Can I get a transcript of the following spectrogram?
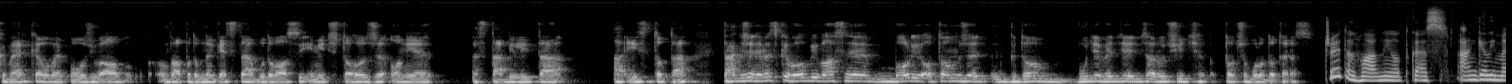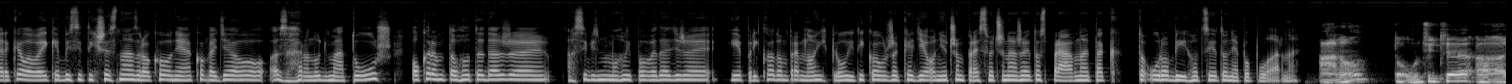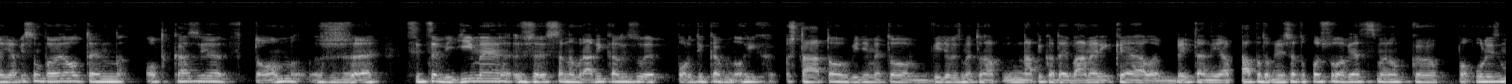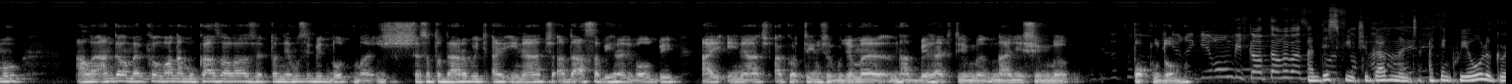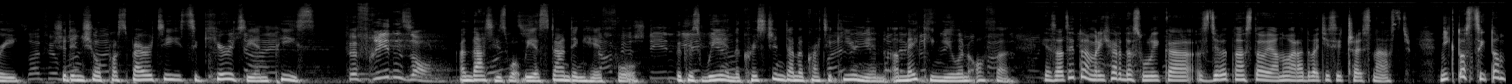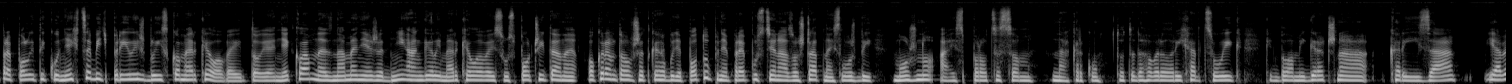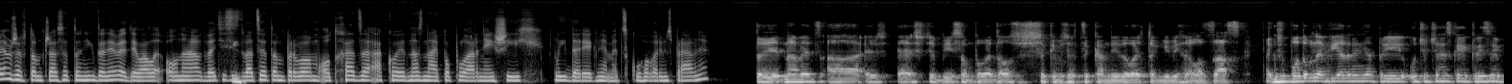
k Merkelovej používal podobné gestá a budoval si imič toho, že on je stabilita a istota. Takže nemecké voľby vlastne boli o tom, že kto bude vedieť zaručiť to, čo bolo doteraz. Čo je ten hlavný odkaz Angely Merkelovej, keby si tých 16 rokov nejako vedel zhrnúť Matúš? Okrem toho teda, že asi by sme mohli povedať, že je príkladom pre mnohých politikov, že keď je o niečom presvedčená, že je to správne, tak to urobí, hoci je to nepopulárne. Áno, to určite. A ja by som povedal, ten odkaz je v tom, že síce vidíme, že sa nám radikalizuje politika v mnohých štátoch, vidíme to, videli sme to napríklad aj v Amerike, ale Británia a podobne sa to posúva viac smerom k populizmu, ale Angela Merkelová nám ukázala, že to nemusí byť nutné, že sa to dá robiť aj ináč a dá sa vyhrať voľby aj ináč ako tým, že budeme nadbiehať tým najnižším popudom. And this future government, I think we all agree, should ensure prosperity, security, and peace. And that is what we are standing here for, because we in the Christian Democratic Union are making you an offer. Ja zacitujem Richarda Sulíka z 19. januára 2016. Nikto s citom pre politiku nechce byť príliš blízko Merkelovej. To je neklamné znamenie, že dni Angely Merkelovej sú spočítané. Okrem toho všetkého bude potupne prepustená zo štátnej služby, možno aj s procesom na krku. To teda hovoril Richard Sulík, keď bola migračná kríza. Ja viem, že v tom čase to nikto nevedel, ale ona v 2021 odchádza ako jedna z najpopulárnejších líderiek v Nemecku. Hovorím správne? To je jedna vec a eš, ešte by som povedal, že keby sa chce kandidovať, tak by vyhrala zas. Takže podobné vyjadrenia pri utečenskej kríze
